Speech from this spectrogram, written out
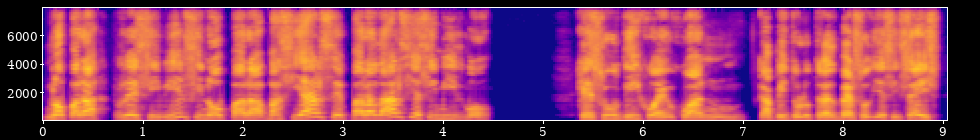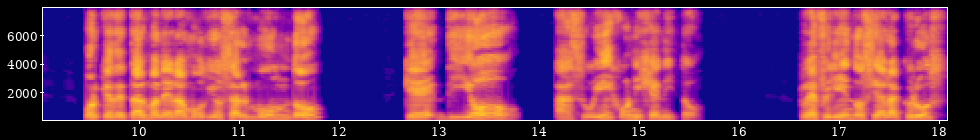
no para recibir, sino para vaciarse, para darse a sí mismo. Jesús dijo en Juan capítulo 3, verso 16, porque de tal manera amó Dios al mundo que dio a su Hijo unigénito. Refiriéndose a la cruz,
